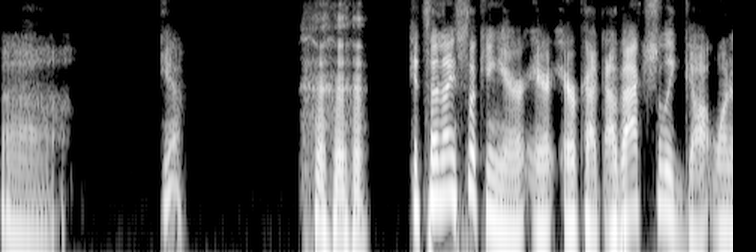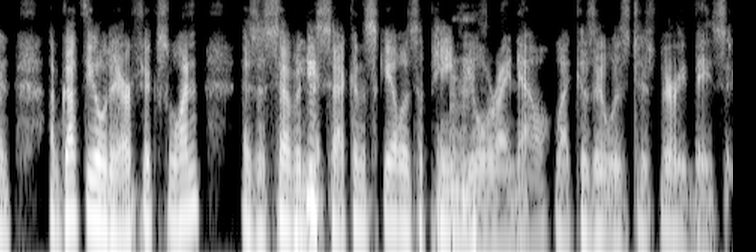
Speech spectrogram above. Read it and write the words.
Uh, it's a nice looking air, air aircraft. I've actually got one, and I've got the old Airfix one as a 72nd scale as a paint Mhm. mule right now, like because it was just very basic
